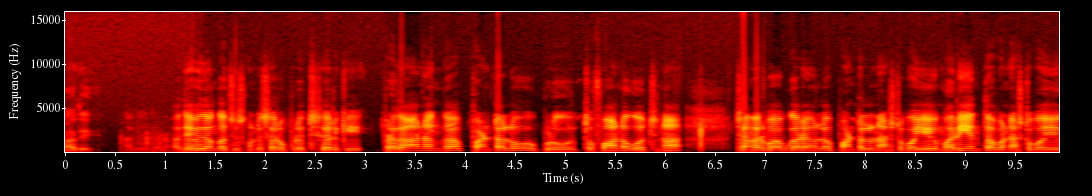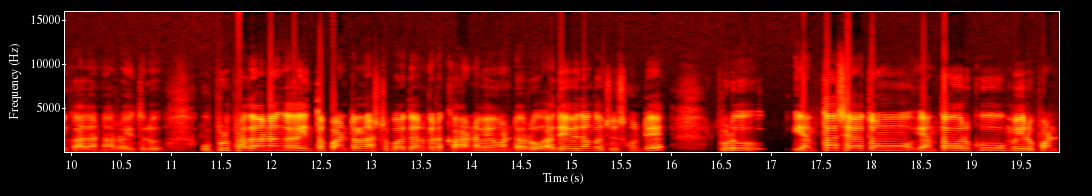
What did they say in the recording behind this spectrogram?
అది అదేవిధంగా చూసుకుంటే సార్ ఇప్పుడు వచ్చేసరికి ప్రధానంగా పంటలు ఇప్పుడు తుఫాను వచ్చిన చంద్రబాబు గారి పంటలు నష్టపోయేవి మరీ ఇంత నష్టపోయేవి కాదంటున్నారు రైతులు. ఇప్పుడు ప్రధానంగా ఇంత పంటలు నష్టపోతానికి గల కారణం ఏమంటారు? అదేవిధంగా చూసుకుంటే ఇప్పుడు ఎంత శాతం ఎంతవరకు మీరు పంట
